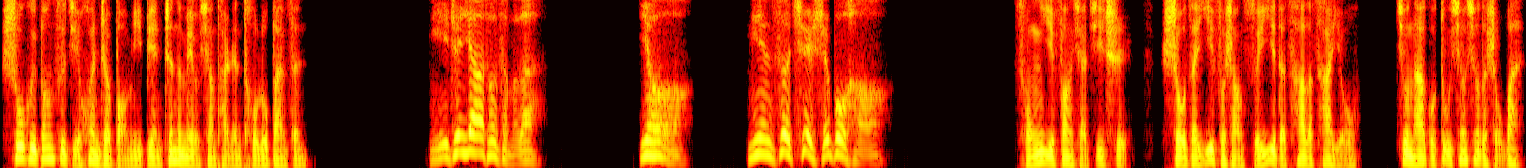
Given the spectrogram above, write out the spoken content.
说会帮自己患者保密，便真的没有向他人透露半分。你这丫头怎么了？哟，面色确实不好。从义放下鸡翅，手在衣服上随意的擦了擦油，就拿过杜潇潇的手腕。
